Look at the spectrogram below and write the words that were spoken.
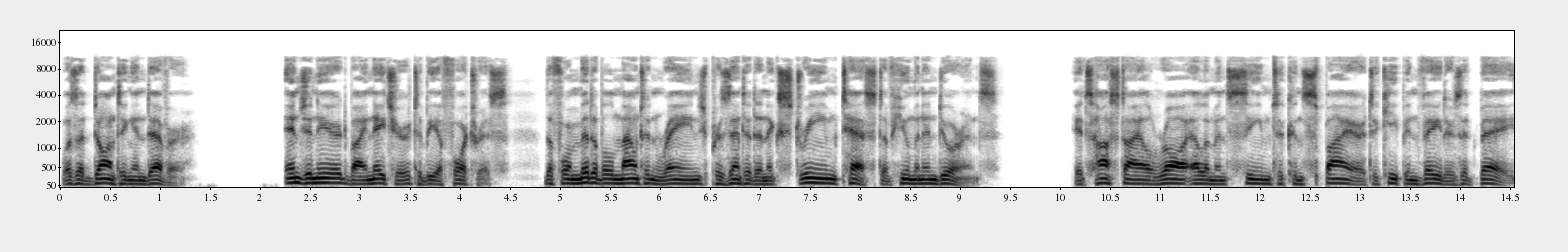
was a daunting endeavor. Engineered by nature to be a fortress, the formidable mountain range presented an extreme test of human endurance. Its hostile raw elements seemed to conspire to keep invaders at bay.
